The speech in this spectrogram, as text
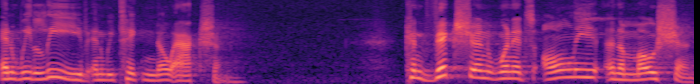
and we leave and we take no action. Conviction, when it's only an emotion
